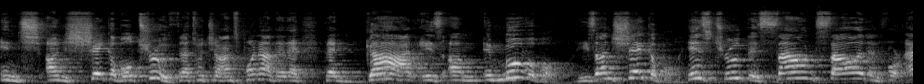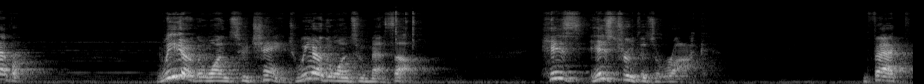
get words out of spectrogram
unshakable truth. That's what John's pointing out, that, that, that God is um, immovable. He's unshakable. His truth is sound, solid, and forever. We are the ones who change. We are the ones who mess up. His, his truth is a rock. In fact,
